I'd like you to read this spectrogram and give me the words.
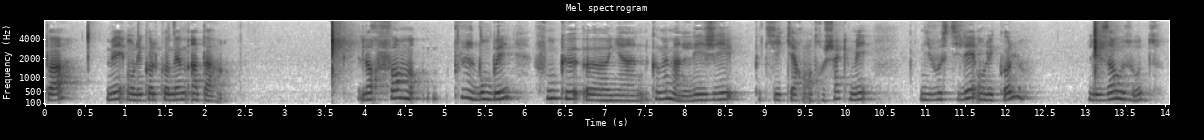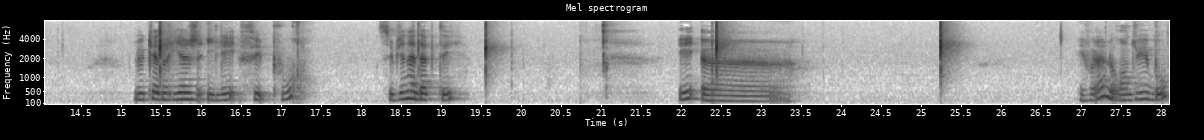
pas, mais on les colle quand même un par un. Leurs formes plus bombées font que il y a quand même un léger petit écart entre chaque, mais niveau stylet, on les colle les uns aux autres. Le quadrillage, il est fait pour. C'est bien adapté. Et, euh, voilà, le rendu est beau.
